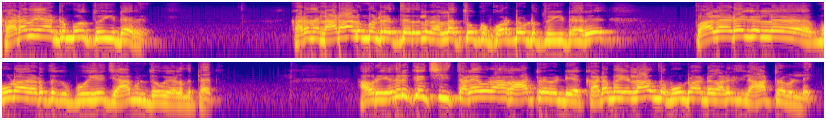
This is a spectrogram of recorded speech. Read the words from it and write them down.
கடமையாற்றும் போது தூங்கிட்டார். கடந்த நாடாளுமன்ற தேர்தலில் நல்லா தூக்கம் கொரட்டை விட்டு தூங்கிட்டார். பல இடங்களில் மூணாவது இடத்துக்கு போய் ஜாமீன் தொகை இழந்துட்டார். அவர் எதிர்க்கட்சி தலைவராக ஆற்ற வேண்டிய கடமையெல்லாம் இந்த மூன்றாண்டு காலத்தில் ஆற்றவில்லை.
